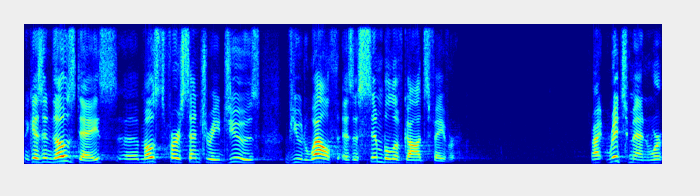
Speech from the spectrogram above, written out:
Because in those days, uh, most first century Jews viewed wealth as a symbol of God's favor. Right? Rich men were,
